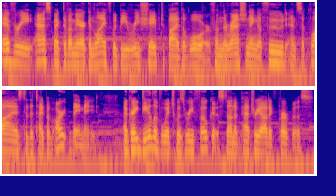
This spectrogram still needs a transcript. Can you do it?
Every aspect of American life would be reshaped by the war, from the rationing of food and supplies to the type of art they made a great deal of which was refocused on a patriotic purpose.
